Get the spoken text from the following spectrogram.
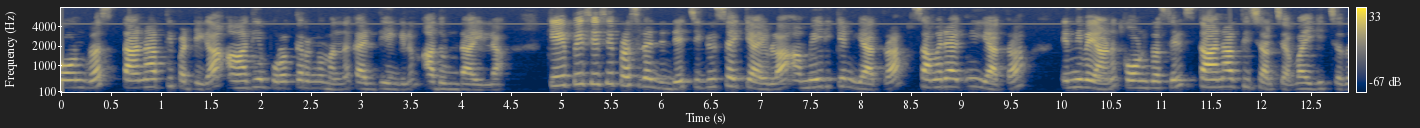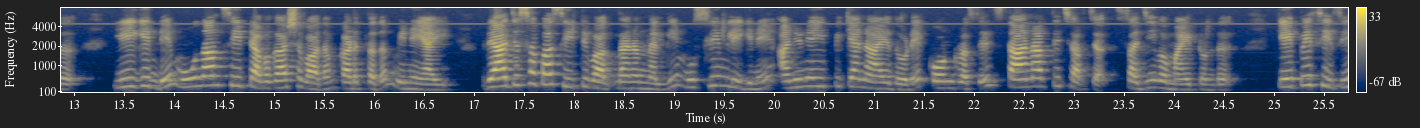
കോൺഗ്രസ് സ്ഥാനാർത്ഥി പട്ടിക ആദ്യം പുറത്തിറങ്ങുമെന്ന് കരുതിയെങ്കിലും അതുണ്ടായില്ല. കെ പി സി സി പ്രസിഡന്റിന്റെ ചികിത്സയ്ക്കായുള്ള അമേരിക്കൻ യാത്ര സമരാഗ്നി യാത്ര എന്നിവയാണ് കോൺഗ്രസിൽ സ്ഥാനാർത്ഥി ചർച്ച വൈകിച്ചത്. ലീഗിന്റെ മൂന്നാം സീറ്റ് അവകാശവാദം കടുത്തതും വിനയായി. രാജ്യസഭാ സീറ്റ് വാഗ്ദാനം നൽകി മുസ്ലിം ലീഗിനെ അനുനയിപ്പിക്കാനായതോടെ കോൺഗ്രസിൽ സ്ഥാനാർത്ഥി ചർച്ച സജീവമായിട്ടുണ്ട്. K P C C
